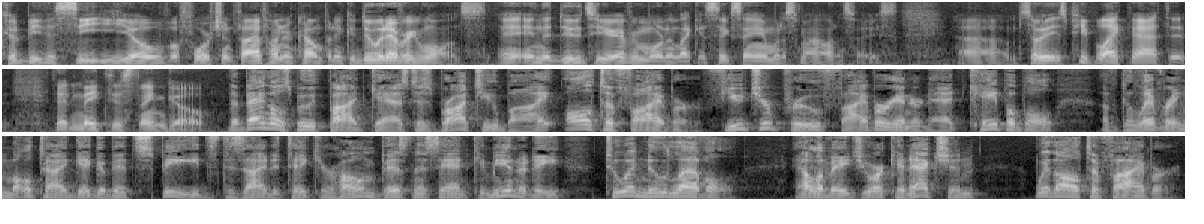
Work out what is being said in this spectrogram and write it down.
could be the CEO of a Fortune 500 company, could do whatever he wants. And, and the dude's here every morning like at 6 a.m. with a smile on his face. Um, so it's people like that, that that make this thing go. The Bengals Booth podcast is brought to you by Alta Fiber, future proof fiber internet capable of delivering multi gigabit speeds designed to take your home, business, and community to a new level. Elevate your connection with Alta Fiber.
